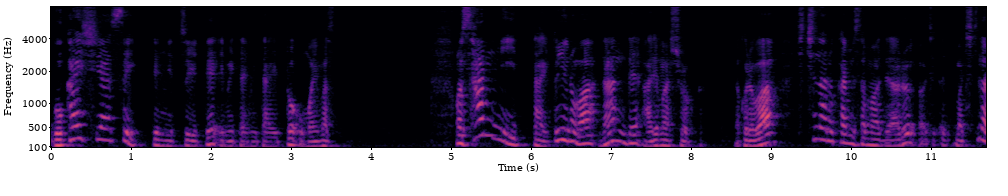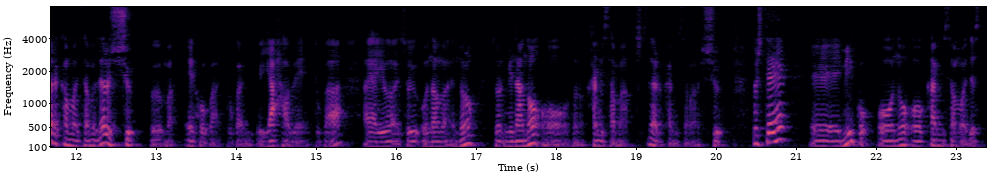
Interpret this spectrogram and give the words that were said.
誤解しやすい点について見てみたいと思います。この三位一体というのは何でありましょうか？これは、父なる神様である、父なる神様である主、エホバとか、ヤハウェとか、いわそういうお名前の、その皆の、神様、父なる神様の主。そして、えー、巫女の神様です。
